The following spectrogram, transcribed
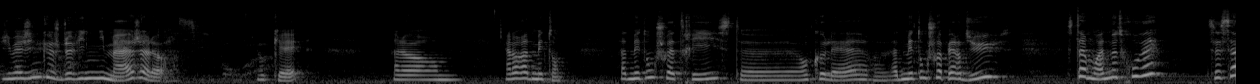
J'imagine que je devine l'image alors. Ok. Alors. Alors admettons. Admettons que je sois triste, euh, en colère, euh, admettons que je sois perdue. C'est à moi de me trouver C'est ça?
